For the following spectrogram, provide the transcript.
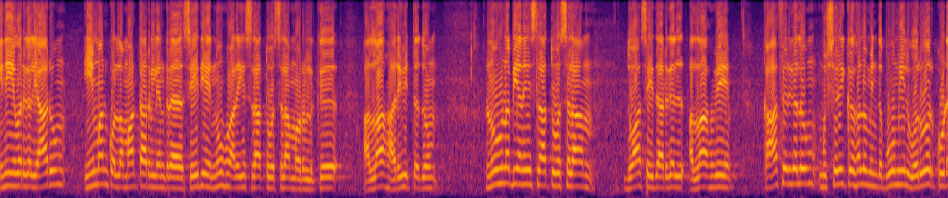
இனி இவர்கள் யாரும் ஈமான் கொள்ள மாட்டார்கள் என்ற செய்தியை நூஹ் அலி சலாத்து வசலாம் அவர்களுக்கு அல்லாஹ் அறிவித்ததும் நூஹ் நபி அலி சலாத்து வசலாம் துவா செய்தார்கள். அல்லாஹ்வே காஃபிர்களும் முஷ்ரிக்குகளும் இந்த பூமியில் ஒருவர் கூட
